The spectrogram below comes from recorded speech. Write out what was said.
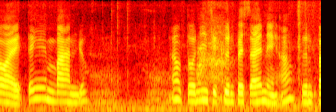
ร้อย เต็มบ้านอยู่ เอ้าตัวนี้สิขึ้นไปไสนี่เอ้าขึ้นไป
